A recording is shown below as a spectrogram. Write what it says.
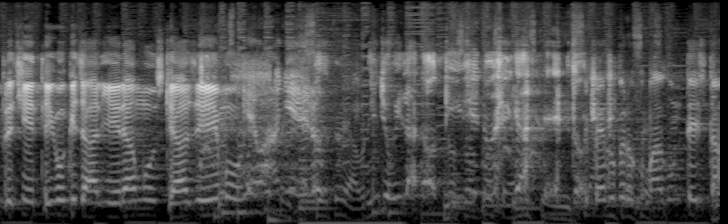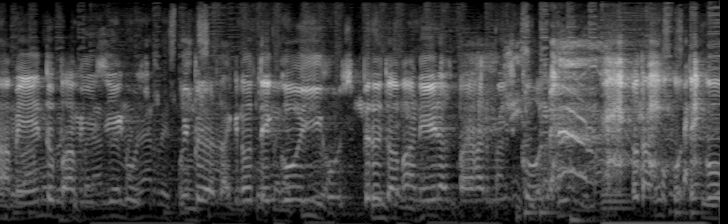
El presidente dijo que saliéramos. ¿Qué hacemos? ¿Qué bañeros? Yo vi la noticia y no digas esto. Perro, pero ¿cómo hago un testamento para mis hijos? Uy, pero verdad que no tengo hijos. Pero de todas maneras, para dejar mis cosas. No, tampoco tengo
